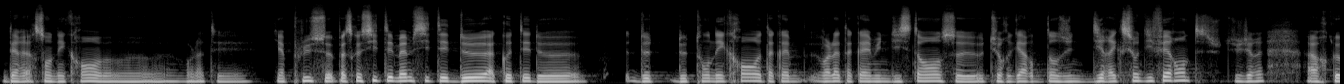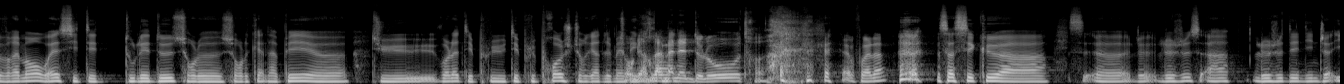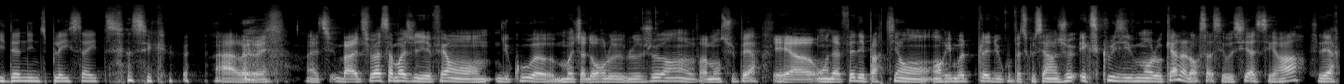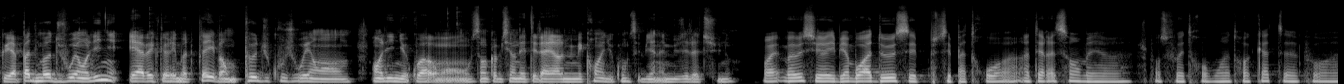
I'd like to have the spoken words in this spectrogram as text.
derrière son écran. euh, voilà, il y a plus. Parce que si es, même si tu es deux à côté de de, de ton écran, tu as, quand même- voilà, as quand même une distance, euh, tu regardes dans une direction différente, je dirais. Alors que vraiment, ouais, si tu es tous les deux sur le, sur le canapé, euh, tu voilà, es plus, t'es plus proche, tu regardes le même Tu regardes la écran. manette de l'autre. voilà. Ça, c'est que à, euh, le, le jeu, ah, le jeu des ninjas, Hidden in Play Sight. C'est que. Ah ouais, ouais. Tu, bah tu vois ça moi je l'ai fait en du coup euh, moi j'adore le, jeu hein, vraiment super et euh, on a fait des parties en, en remote play du coup parce que c'est un jeu exclusivement local alors ça c'est aussi assez rare c'est à dire qu'il n'y a pas de mode jouer en ligne et avec le remote play bah, on peut du coup jouer en, en ligne quoi en faisant comme si on était derrière le même écran et du coup on s'est bien amusé là-dessus nous Ouais, bah oui, celui-là est bien. Bon, à deux, c'est c'est pas trop euh, intéressant, mais je pense qu'il faut être au moins 3-4 pour,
